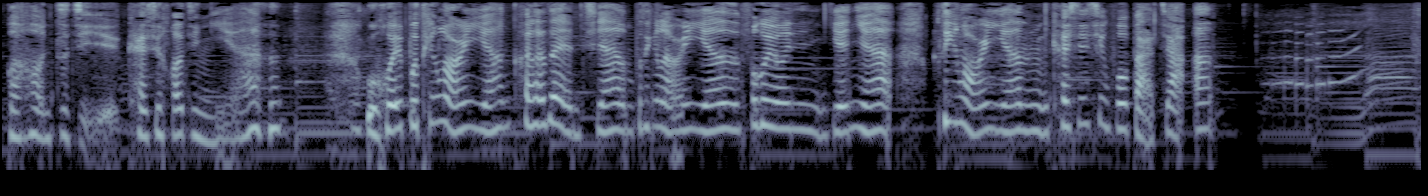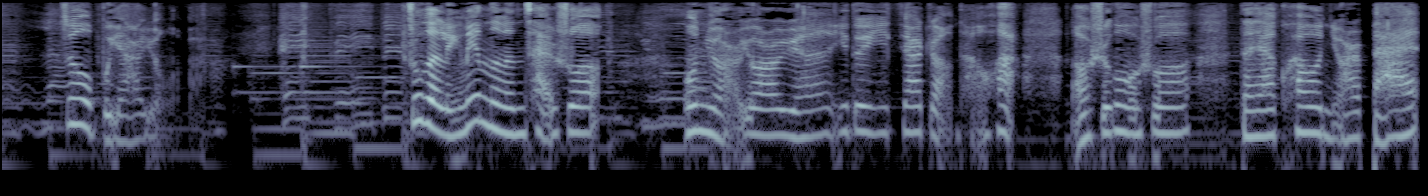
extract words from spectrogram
管好你自己，开心好几年”。我回不听老人言，快乐在眼前；不听老人言，富贵永延年；不听老人言，开心幸福把家安。最后不押韵了吧？诸葛玲玲的文采说。我女儿幼儿园一对一家长谈话，老师跟我说，大家夸我女儿白，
